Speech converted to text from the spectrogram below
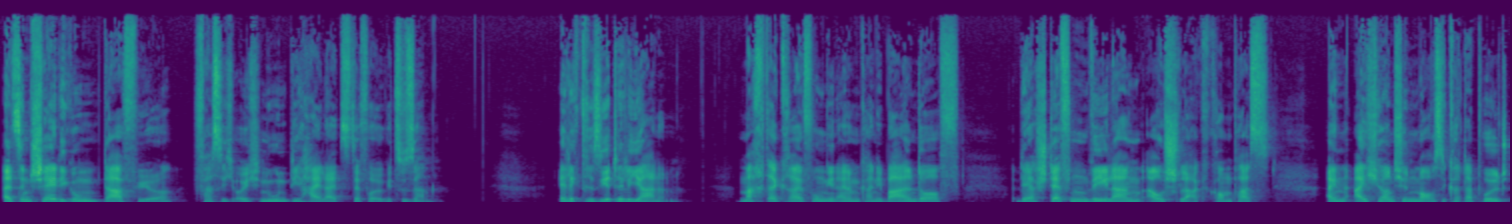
Als Entschädigung dafür fasse ich euch nun die Highlights der Folge zusammen. Elektrisierte Lianen, Machtergreifung in einem Kannibalendorf, der Steffen WLAN Ausschlagkompass, ein Eichhörnchen Morsekatapult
